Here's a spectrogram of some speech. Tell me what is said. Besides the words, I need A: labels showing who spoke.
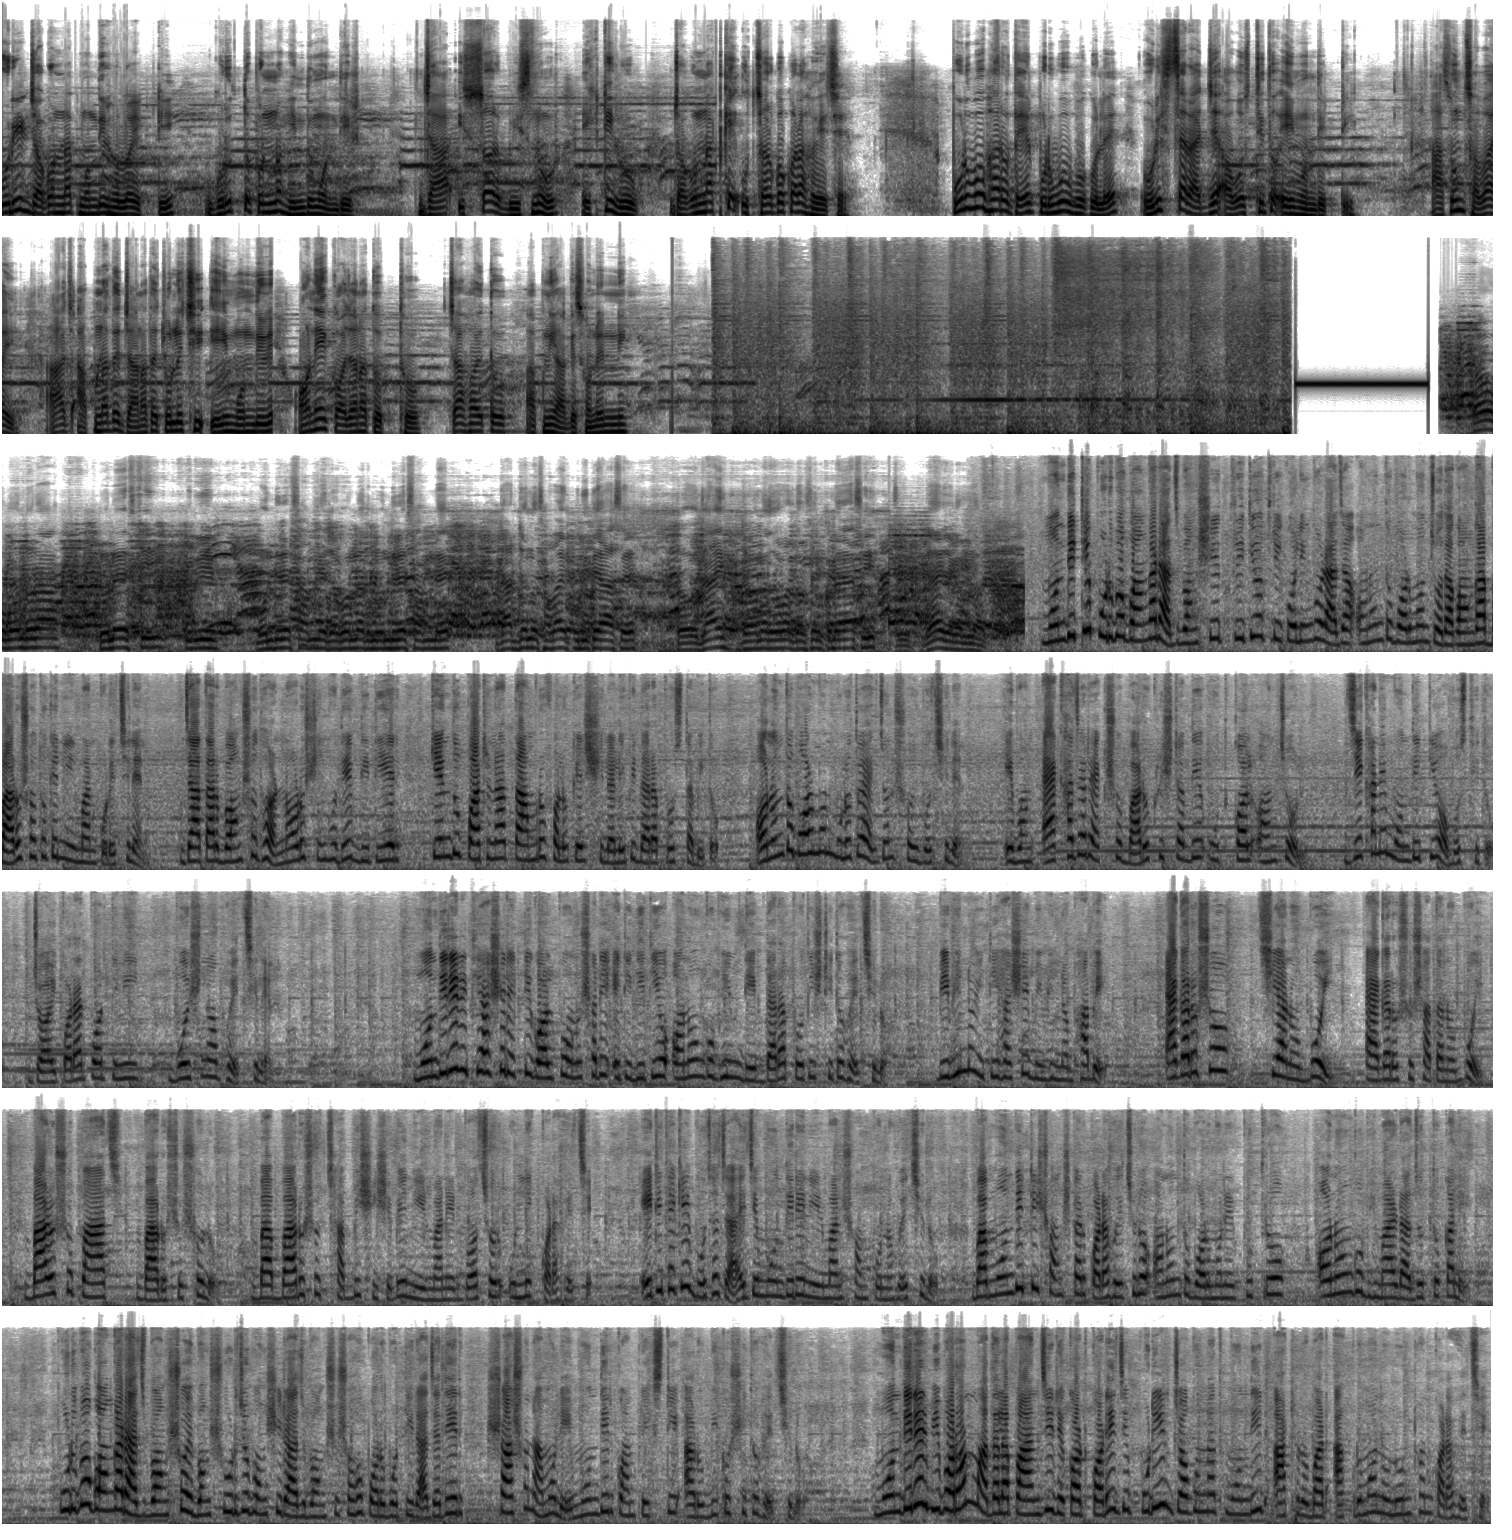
A: পুরীর জগন্নাথ মন্দির হল একটি গুরুত্বপূর্ণ হিন্দু মন্দির, যা ঈশ্বর বিষ্ণুর একটি রূপ জগন্নাথকে উৎসর্গ করা হয়েছে। পূর্ব ভারতের পূর্ব উপকূলে উড়িষ্যা রাজ্যে অবস্থিত এই মন্দিরটি। আসুন সবাই, আজ আপনাদের জানাতে চলেছি এই মন্দিরে অনেক অজানা তথ্য, যা হয়তো আপনি আগে শোনেননি।
B: মন্দিরের সামনে, জগন্নাথ মন্দিরের সামনে, যার জন্য সবাই পুরীতে আসে। তো যাই, জগন্নাথ বাবার দর্শন করে আসি। জয় জগন্নাথ।
C: মন্দিরটি পূর্ব গঙ্গা রাজবংশের তৃতীয় ত্রিকলিঙ্গ রাজা অনন্ত বর্মন চোদাগঙ্গা বারো শতকে নির্মাণ করেছিলেন, যা তার বংশধর নরসিংহদেব দ্বিতীয়ের কেন্দু পাটনা তাম্র ফলকের শিলালিপি দ্বারা প্রস্তাবিত। অনন্ত বর্মন মূলত একজন শৈব ছিলেন এবং এক হাজার একশো বারো খ্রিস্টাব্দে উৎকল অঞ্চল, যেখানে মন্দিরটি অবস্থিত। জয় করার পর তিনি বৈষ্ণব হয়েছিলেন। মন্দিরের ইতিহাসের একটি গল্প অনুসারে এটি দ্বিতীয় অনঙ্গ ভীম দেব দ্বারা প্রতিষ্ঠিত হয়েছিল। বিভিন্ন ইতিহাসে বিভিন্নভাবে। এগারোশো ছিয়ানব্বই, এগারোশো সাতানব্বই, বারোশো পাঁচ, বারোশো ষোলো বা বারোশো ছাব্বিশ হিসেবে নির্মাণের বছর উল্লেখ করা হয়েছে। এটি থেকেই বোঝা যায় যে মন্দিরে নির্মাণ সম্পন্ন হয়েছিল বা মন্দিরটি সংস্কার করা হয়েছিল অনন্ত বর্মনের পুত্র অনঙ্গ ভীমার রাজত্বকালে। পূর্ব গঙ্গা রাজবংশ এবং সূর্যবংশী রাজবংশ সহ পরবর্তী রাজাদের শাসন আমলে মন্দির কমপ্লেক্সটি আরও বিকশিত হয়েছিল। মন্দিরের বিবরণ মাদালা পাঞ্জি রেকর্ড করে যে পুরীর জগন্নাথ মন্দির আঠারো বার আক্রমণ ও লুণ্ঠন করা হয়েছে।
